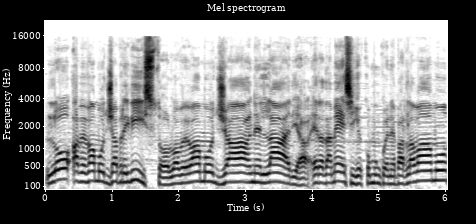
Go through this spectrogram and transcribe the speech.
Lo avevamo già previsto, lo avevamo già nell'aria, era da mesi che comunque ne parlavamo,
